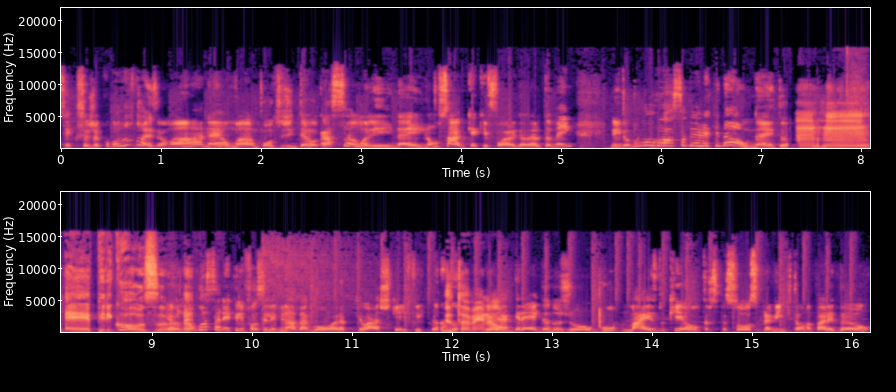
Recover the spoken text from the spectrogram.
ser que seja culpa dos dois, é uma, né, uma, um ponto de interrogação ali, né? Ele não sabe que aqui fora a galera também, nem todo mundo gosta dele aqui não, né? Então, Uhum. É perigoso. eu não gostaria que ele fosse eliminado agora, porque eu acho que ele ficando Eu também não. ele agrega no jogo mais do que outras pessoas pra mim que estão no paredão.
